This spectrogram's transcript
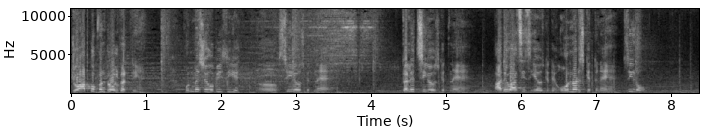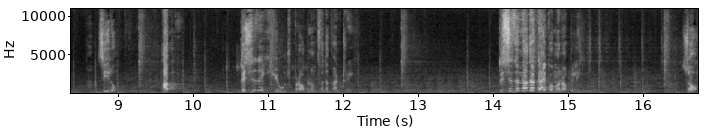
जो आपको कंट्रोल करती हैं, उनमें से ओबीसी सीईओ कितने हैं? दलित सीईओ कितने हैं? आदिवासी सीईओ कितने ओनर्स कितने हैं? ज़ीरो ज़ीरो अब this is a problem for the country this is another type of monopoly so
